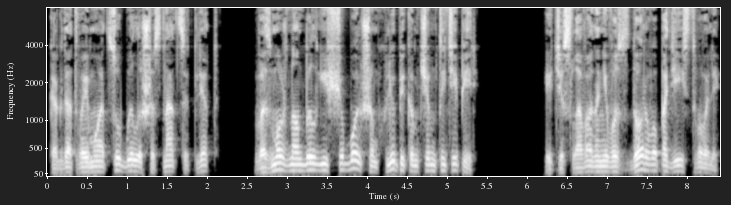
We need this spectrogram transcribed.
Когда твоему отцу было шестнадцать лет, возможно, он был еще большим хлюпиком, чем ты теперь. Эти слова на него здорово подействовали.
